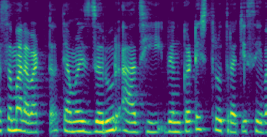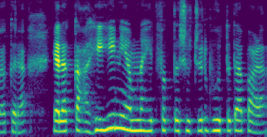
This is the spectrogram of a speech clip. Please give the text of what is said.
असं मला वाटतं. त्यामुळे जरूर आज ही व्यंकटेश स्तोत्राची सेवा करा. याला काहीही नियम नाहीत फक्त शुचिरभूतता पाळा.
